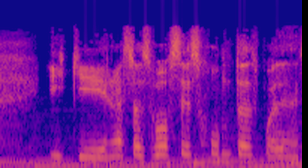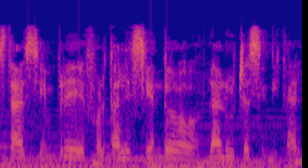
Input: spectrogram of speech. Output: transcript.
y que nuestras voces juntas pueden estar siempre fortaleciendo la lucha sindical.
